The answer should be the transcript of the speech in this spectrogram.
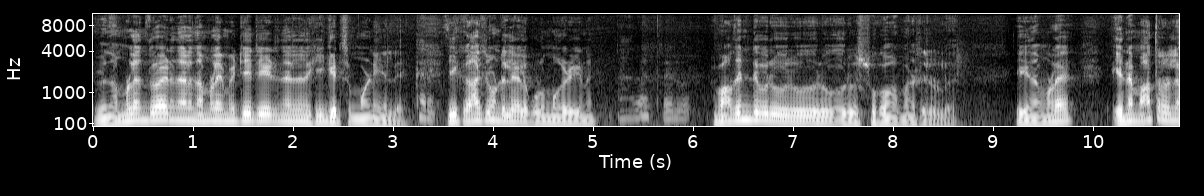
ഇപ്പം നമ്മൾ എന്തുമായിരുന്നാലും നമ്മളെ ഇമിറ്റേറ്റ് ചെയ്തിരുന്നാലും ഹി ഗെറ്റ്സ് മണി അല്ലേ? ഈ കാശ് കൊണ്ടല്ലേ അയാൾ കുടുംബം കഴിക്കണേ? അപ്പം ഉള്ളൂ. അപ്പോൾ അതിന്റെ ഒരു ഒരു ഒരു ഒരു സുഖമാണ് മനസ്സിലുള്ളത്. ഈ നമ്മളെ എന്നെ മാത്രമല്ല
